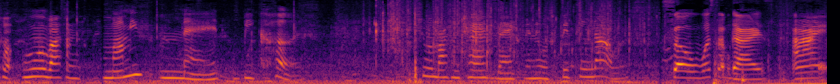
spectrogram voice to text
so we want to buy some. Mommy's mad because she went buy some trash bags and it was fifteen dollars. So what's up guys? I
